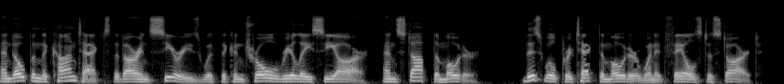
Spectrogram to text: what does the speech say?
and open the contacts that are in series with the control relay CR and stop the motor. This will protect the motor when it fails to start.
